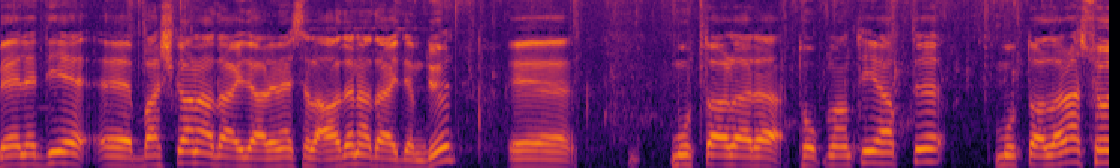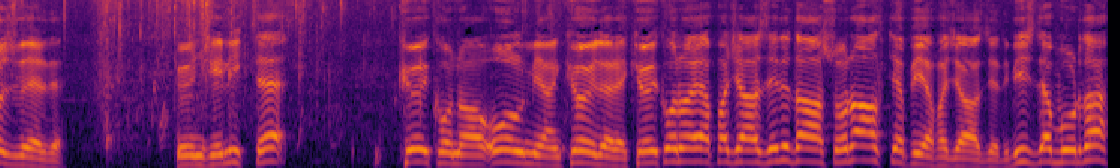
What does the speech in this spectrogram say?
belediye e, başkan adayları mesela Adana'daydım dün e, muhtarlara toplantı yaptı. Muhtarlara söz verdi. Öncelikle köy konağı olmayan köylere köy konağı yapacağız dedi. Daha sonra altyapı yapacağız dedi. Biz de burada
